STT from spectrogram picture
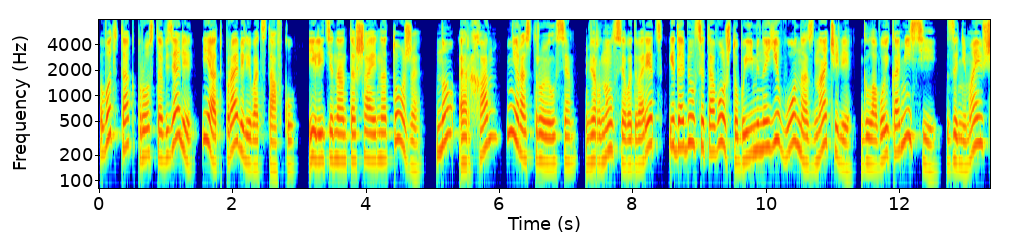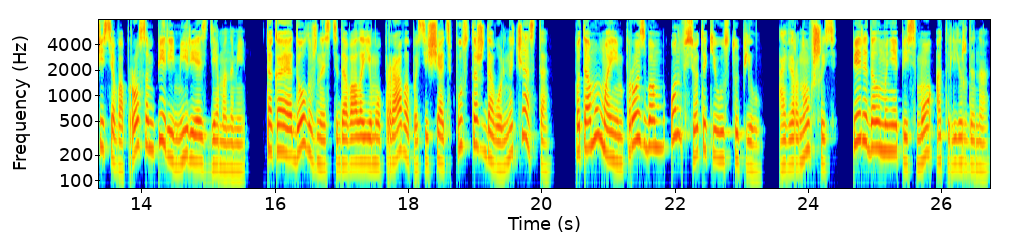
Вот так просто взяли и отправили в отставку. И лейтенанта Шайна тоже. Но Эрхан не расстроился, вернулся во дворец и добился того, чтобы именно его назначили главой комиссии, занимающейся вопросом перемирия с демонами. Такая должность давала ему право посещать пустошь довольно часто. Потому моим просьбам он все-таки уступил. А вернувшись, передал мне письмо от Лирдена.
